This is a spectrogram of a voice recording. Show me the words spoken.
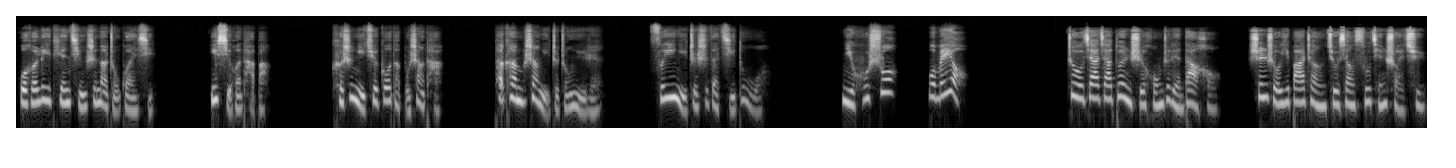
我和厉天晴是那种关系，你喜欢他吧？可是你却勾搭不上他。”他看不上你这种女人，所以你这是在嫉妒我。你胡说，我没有。周佳佳顿时红着脸大吼，伸手一巴掌就向苏浅甩去。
